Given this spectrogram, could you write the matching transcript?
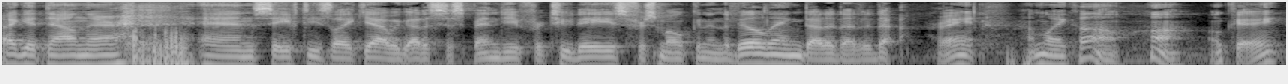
I get down there and safety's like, yeah, we got to suspend you for two days for smoking in the building, da da da da da. Right? I'm like, oh, huh, okay.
